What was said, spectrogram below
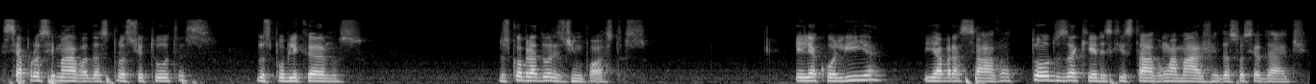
se aproximava das prostitutas, dos publicanos, dos cobradores de impostos. Ele acolhia e abraçava todos aqueles que estavam à margem da sociedade.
